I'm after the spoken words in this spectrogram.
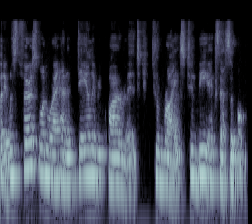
but it was the first one where I had a daily requirement to write, to be accessible.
